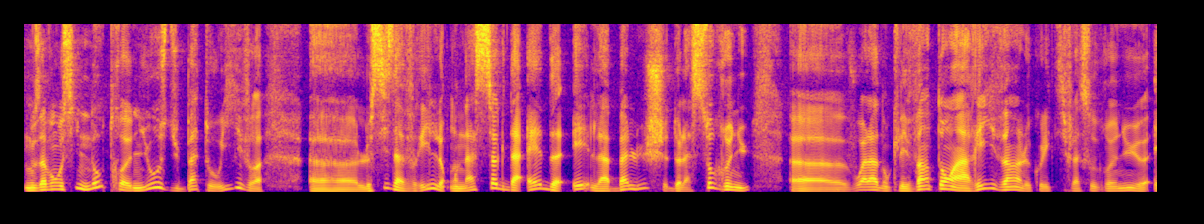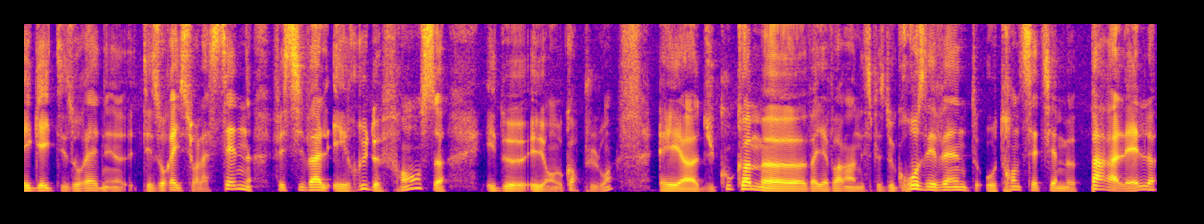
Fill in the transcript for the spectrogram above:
nous avons aussi une autre news du bateau ivre. Euh, le 6 avril, on a Sogda Head et la baluche de la Saugrenue. Euh, voilà, donc les 20 ans arrivent. hein, le collectif La Saugrenue euh, égaye tes oreilles, tes oreilles sur la scène, festival et rue de France, et, de, et encore plus loin. Et du coup, comme va y avoir un espèce de gros event au 37e parallèle,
